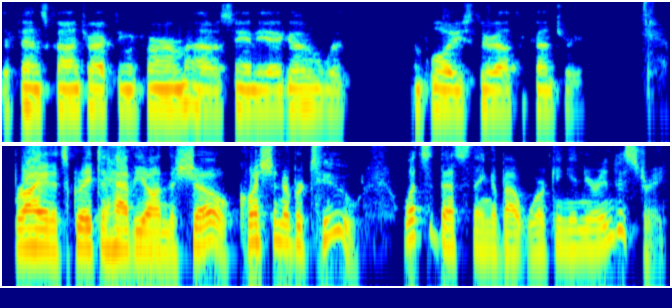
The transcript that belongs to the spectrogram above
defense contracting firm out of San Diego with employees throughout the country. Brian, it's great to have you on the show. Question number two What's the best thing about working in your industry?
